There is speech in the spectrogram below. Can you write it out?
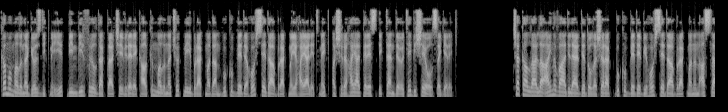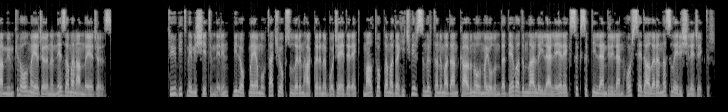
Kamu malına göz dikmeyi, bin bir fırıldaklar çevirerek halkın malına çökmeyi bırakmadan bu kubbede hoş seda bırakmayı hayal etmek, aşırı hayalperestlikten de öte bir şey olsa gerek. Çakallarla aynı vadilerde dolaşarak bu kubbede bir hoş seda bırakmanın asla mümkün olmayacağını ne zaman anlayacağız? Tüy bitmemiş yetimlerin, bir lokmaya muhtaç yoksulların haklarını boca ederek, mal toplamada hiçbir sınır tanımadan Karun olma yolunda dev adımlarla ilerleyerek sık sık dillendirilen hoş sedalara nasıl erişilecektir?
